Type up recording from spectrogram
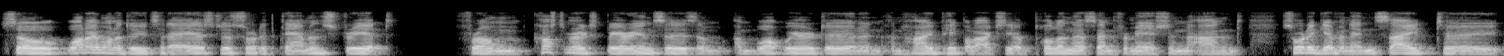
so what I want to do today is just sort of demonstrate from customer experiences and, and what we're doing and, and how people actually are pulling this information and sort of give an insight to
